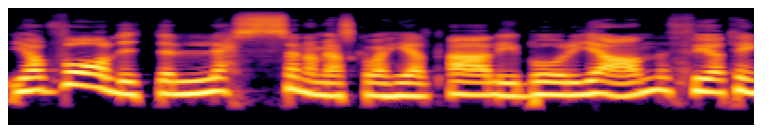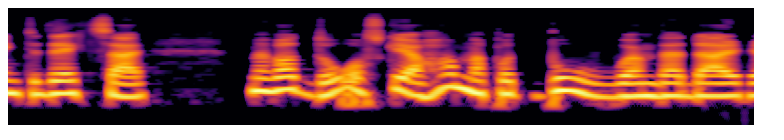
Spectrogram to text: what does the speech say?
Jag var lite ledsen om jag ska vara helt ärlig i början. För jag tänkte direkt så här, men vad då ska jag hamna på ett boende där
